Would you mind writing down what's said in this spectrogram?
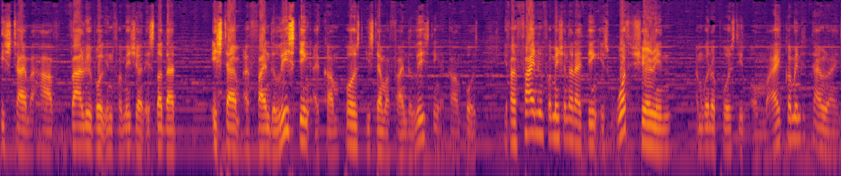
each time I have valuable information. It's not that each time I find the listing I can post, each time I find the listing I can post. If I find information that I think is worth sharing, I'm going to post it on my community timeline.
